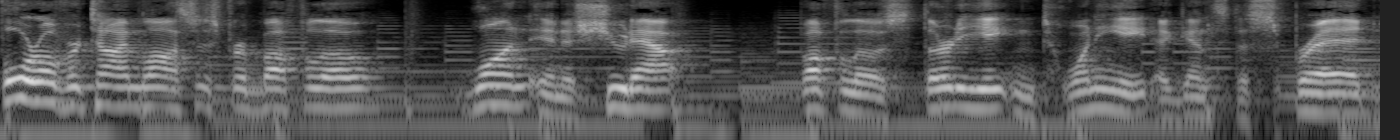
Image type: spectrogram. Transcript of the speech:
Four overtime losses for Buffalo, one in a shootout. Buffalo's 38 and 28 against the spread,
